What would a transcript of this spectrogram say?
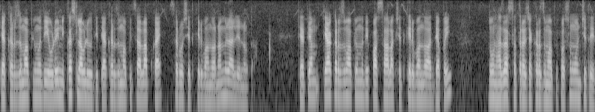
त्या कर्जमाफीमध्ये एवढे निकष लावले होते त्या कर्जमाफीचा लाभ काय? सर्व शेतकरी बांधवांना मिळालेला नव्हता. त्या त्या त्या कर्जमाफीमध्ये पाच सहा लाख शेतकरी बांधव अद्यापही दोन हजार सतराच्या कर्जमाफीपासून वंचित आहेत.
